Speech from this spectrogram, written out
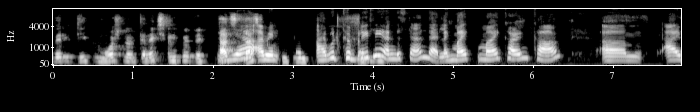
very deep emotional connection with it. That's yeah. That's, I mean, I would completely understand that. Like my my current car, um, I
